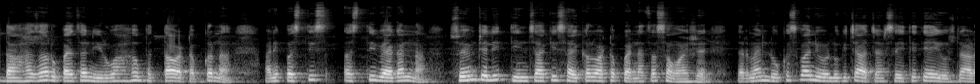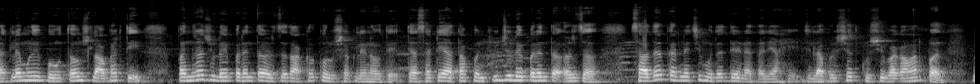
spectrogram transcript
दहा हजार रुपयाचा निर्वाह भत्ता वाटप करणं आणि पस्तीस अस्थिव्यागांना स्वयंचलित तीनचाकी सायकल वाटप करण्याचा समावेश आहे. दरम्यान लोकसभा निवडणुकीच्या आचारसंहितेत या योजना अडकल्यामुळे बहुतांश लाभार्थी पंधरा जुलैपर्यंत अर्ज दाखल करू शकले नव्हते. त्यासाठी आता पंचवीस जुलैपर्यंत अर्ज सादर करण्याची मुदत देण्यात आली आहे. जिल्हा परिषद कृषी विभागामार्फत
